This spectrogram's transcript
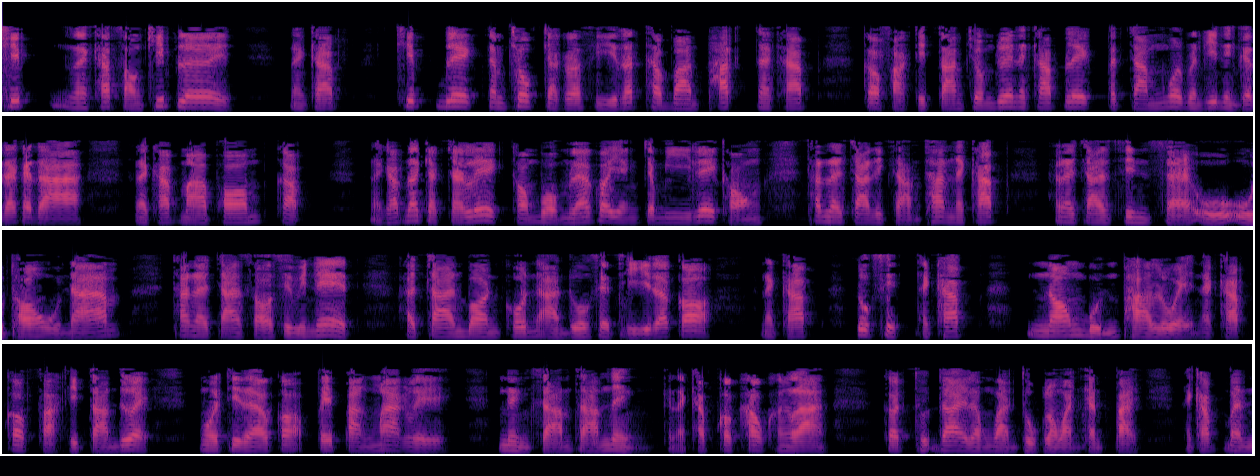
คลิปนะครับสองคลิปเลยนะครับ คลิปเลขนำโชคจากราศีรัฐบาลพัฒนะครับ ก็ฝากติดตามชมด้วยนะครับ เลขประจำงวดวันที่หนึ่งกรกฎานะครับ มาพร้อมกับนะครับนอกจากจะเลขของผมแล้วก็ยังจะมีเลขของท่านอาจารย์อีกสามท่านนะครับ ท่านอาจารย์สินแสอูอู่ทองอู่น้ำท่านอาจารย์สอศิวินเนตอาจารย์บอลคนอ่านดวงเศรษฐีแล้วก็นะครับ ลูกศิษย์นะครับ น้องบุญพารวยนะครับ ก็ฝากติดตามด้วย งวดที่แล้วก็ไปปังมากเลยหนึ่งสามสามหนึ่งนะครับ ก็เข้าข้างล่าง ก็ได้รางวัลถูกรางวัลกันไปนะครับ มัน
